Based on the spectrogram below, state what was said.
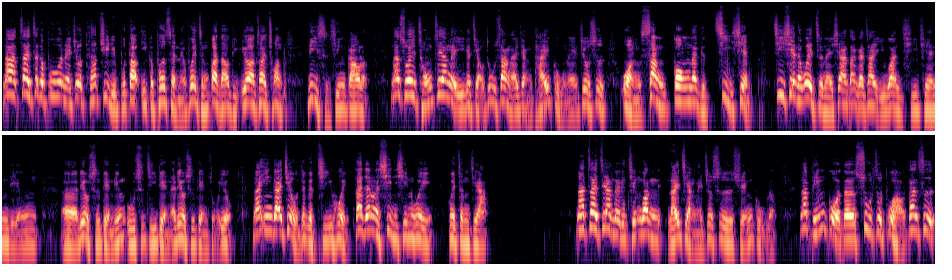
那在这个部分呢，就它距离不到一个 percent 呢，汇成半导体又要再创历史新高了。那所以从这样的一个角度上来讲，台股呢就是往上攻那个季线，季线的位置呢现在大概在一万七千零呃六十点零五十几点呃六十点左右，那应该就有这个机会，大家的信心会会增加。那在这样的一个情况来讲呢，就是选股了。那苹果的数字不好，但是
